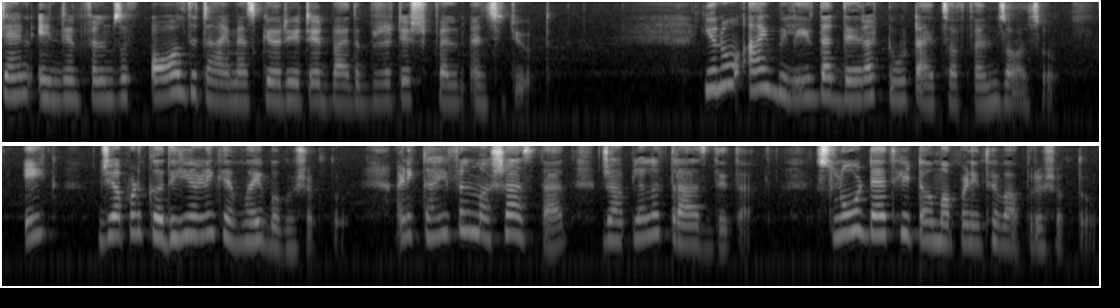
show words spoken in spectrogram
ten Indian films of all the time as curated by the British film institute you know I believe that there are two types of films also एक जे आपण कधीही आणि केव्हाही बघू शकतो. आणि काही फिल्म अशा असतात ज्या आपल्याला त्रास देतात. स्लो डेथ ही टर्म आपण इथे वापरू शकतो.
